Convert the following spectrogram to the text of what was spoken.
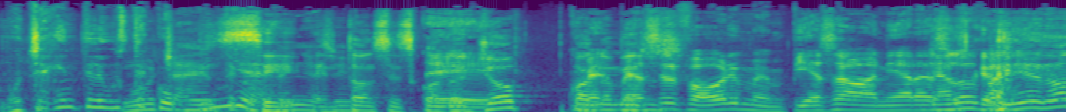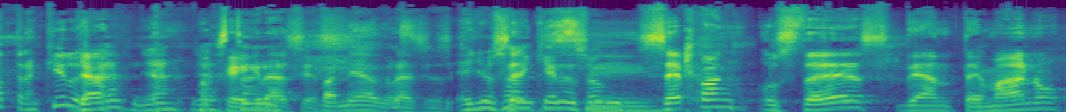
Mucha gente le gusta Mucha con gente piña. con Sí, piña, sí. entonces cuando eh, yo... Cuando me, me, me hace el favor y me empieza a banear a Ya esos los que... baneé, no, tranquilo, ya, ya, ya ok, están. gracias. Baneados. Gracias. Ellos saben Se- quiénes son. sí. Sepan ustedes de antemano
